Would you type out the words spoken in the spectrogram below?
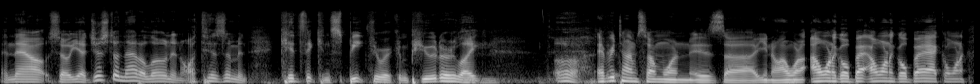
And now, so yeah, just on that alone, and autism, and kids that can speak through a computer, like, mm-hmm. Ugh. Every time someone is, uh, you know, I want, I want to go back. I want to go back. I want to.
